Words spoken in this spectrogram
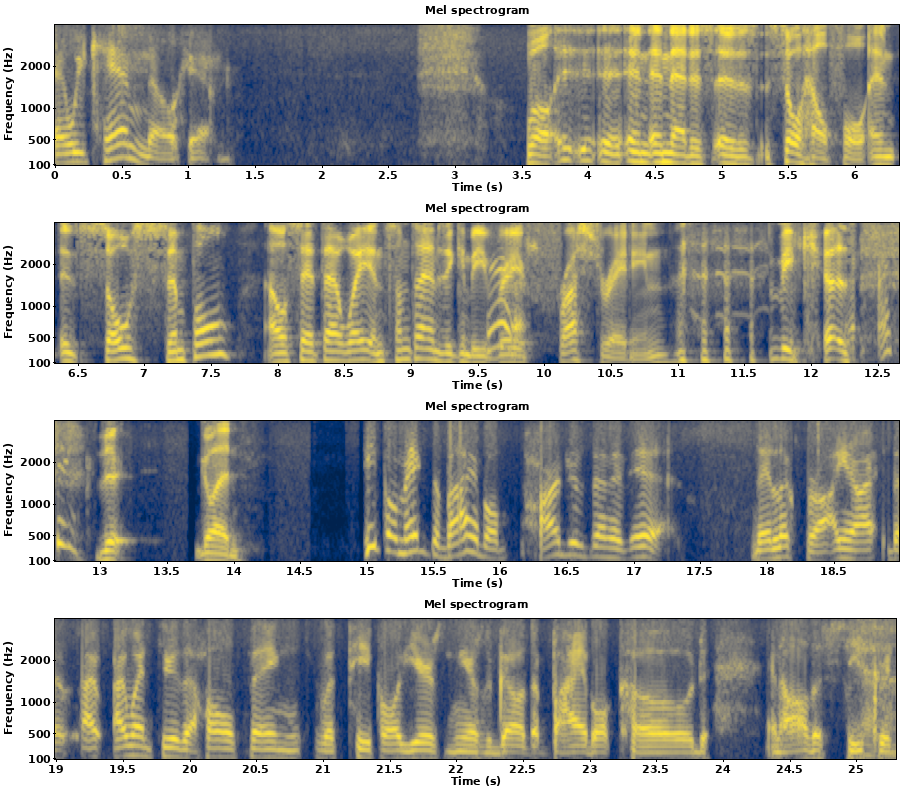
and we can know Him. Well, and and that is is so helpful and it's so simple. I'll say it that way. And sometimes it can be yeah. very frustrating because I think there. Go ahead. People make the Bible harder than it is. They look for you know. I, the, I, I went through the whole thing with people years and years ago. The Bible code and all the secret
